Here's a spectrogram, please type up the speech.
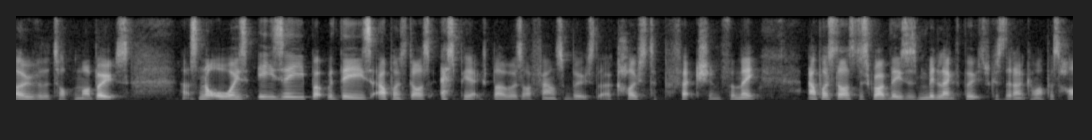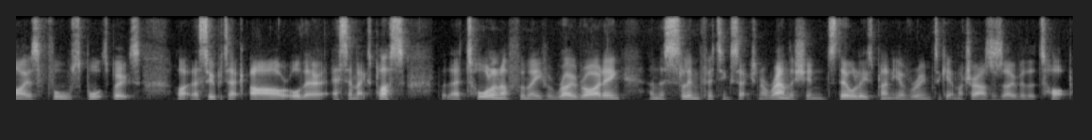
over the top of my boots. That's not always easy, but with these Alpinestars SPX Boas, I've found some boots that are close to perfection for me. Alpinestars describe these as mid-length boots because they don't come up as high as full sports boots like their Supertech R or their SMX Plus, but they're tall enough for me for road riding and the slim fitting section around the shin still leaves plenty of room to get my trousers over the top.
